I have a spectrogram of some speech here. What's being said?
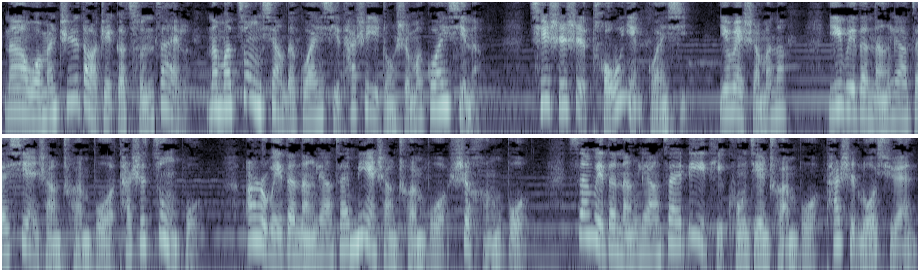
那我们知道这个存在了，那么纵向的关系它是一种什么关系呢？其实是投影关系。因为什么呢？一维的能量在线上传播，它是纵波；二维的能量在面上传播是横波；三维的能量在立体空间传播，它是螺旋。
